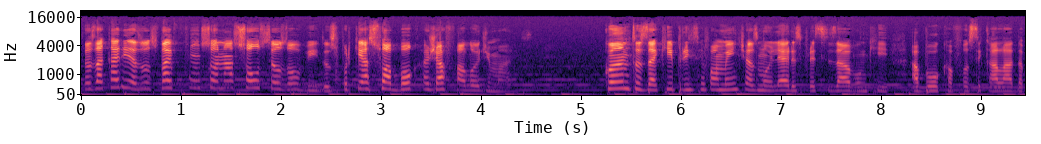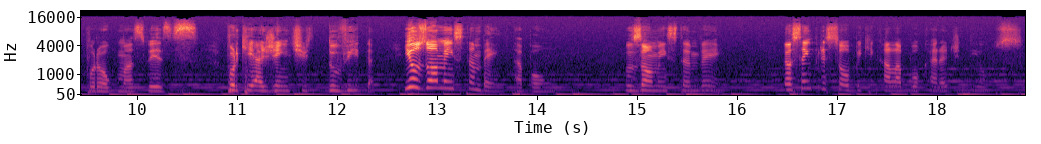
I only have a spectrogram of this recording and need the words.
Então, Zacarias, vai funcionar só os seus ouvidos, porque a sua boca já falou demais. Quantos aqui, principalmente as mulheres, precisavam que a boca fosse calada por algumas vezes? Porque a gente duvida. E os homens também, tá bom? Os homens também. Eu sempre soube que cala a boca era de Deus.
